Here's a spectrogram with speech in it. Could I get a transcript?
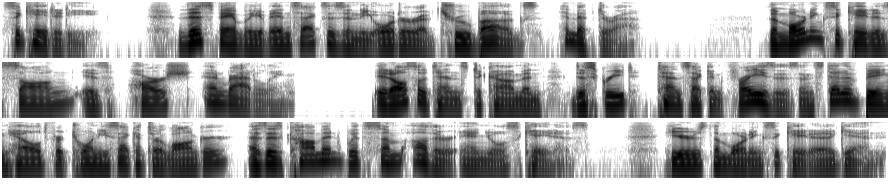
Cicadidae. This family of insects is in the order of true bugs, Hemiptera. The morning cicada's song is harsh and rattling. It also tends to come in discrete 10 second phrases instead of being held for 20 seconds or longer, as is common with some other annual cicadas. Here's the morning cicada again.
